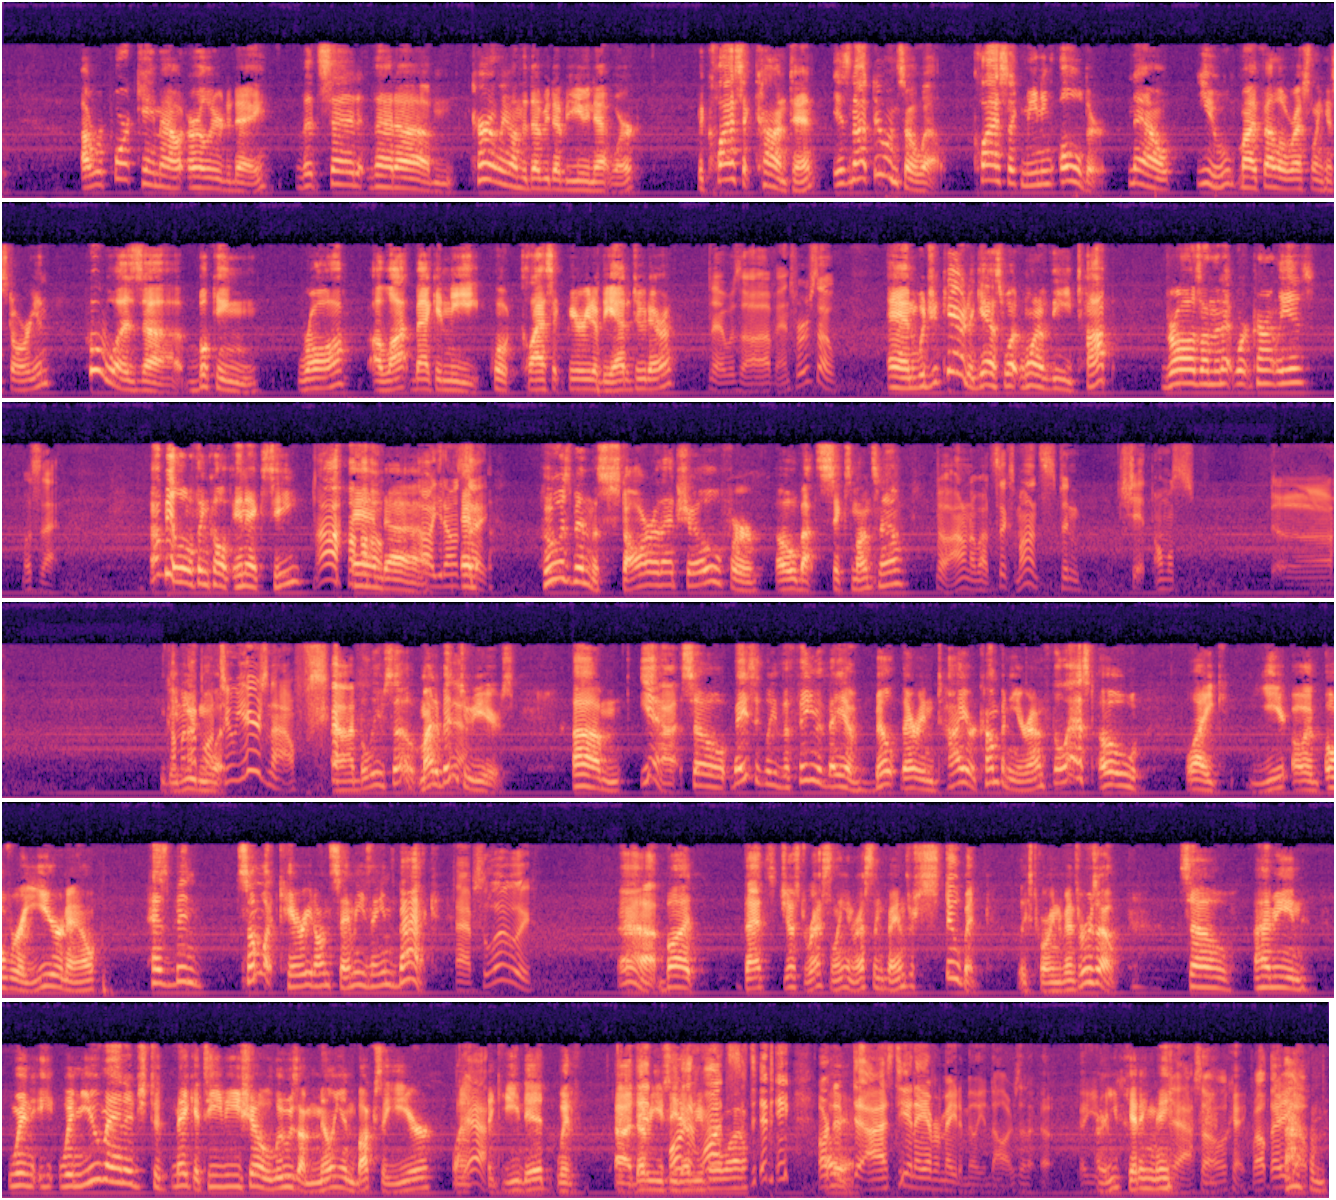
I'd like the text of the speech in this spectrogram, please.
a report came out earlier today that said that um, currently on the WWE network, the classic content is not doing so well. Classic meaning older. Now, you, my fellow wrestling historian, who was uh, booking Raw a lot back in the quote classic period of the Attitude Era? It was uh, Vince Russo. And would you care to guess what one of the top draws on the network currently is? What's that? That would be a little thing called NXT. Oh, and, uh, oh you don't say. Who has been the star of that show for oh about six months now? No, I don't know about six months. It's been shit almost uh, coming up on what? two years now. uh, I believe so. Might have been yeah. two years. Um, yeah. So basically, the thing that they have built their entire company around for the last oh like year uh, over a year now has been somewhat carried on Sami Zayn's back. Absolutely. Yeah, but that's just wrestling, and wrestling fans are stupid, at least according to Vince Russo. So, I mean, when he, when you manage to make a TV show lose a million bucks a year, like, yeah. like he did with uh, WCW for a while, did he? Or oh, did yeah. uh, has TNA ever made a million dollars in a, a, year? Are you kidding me? Yeah. So okay, well there you go.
